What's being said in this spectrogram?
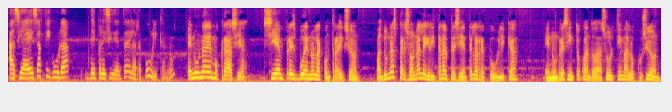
hacia esa figura de presidente de la República, ¿no? En una democracia siempre es bueno la contradicción. Cuando unas personas le gritan al presidente de la República en un recinto cuando da su última locución,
